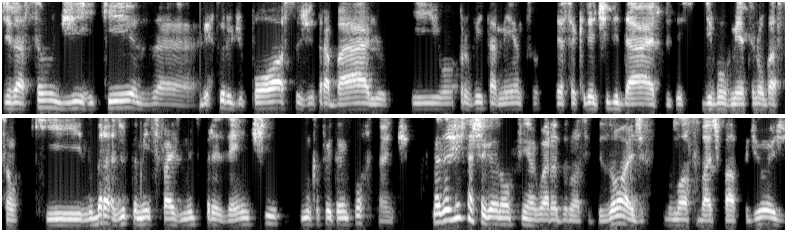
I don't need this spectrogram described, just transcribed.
geração de riqueza, abertura de postos de trabalho, e o aproveitamento dessa criatividade, desse desenvolvimento e inovação, que no Brasil também se faz muito presente nunca foi tão importante. Mas a gente está chegando ao fim agora do nosso episódio, do nosso bate-papo de hoje,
